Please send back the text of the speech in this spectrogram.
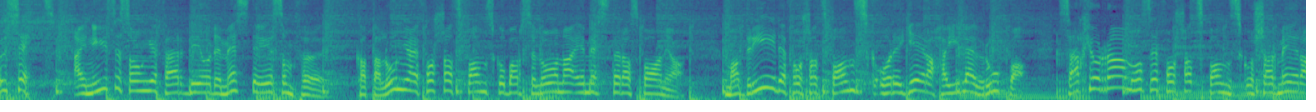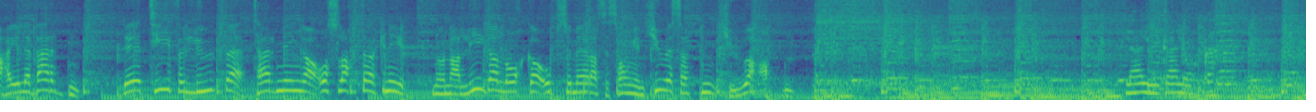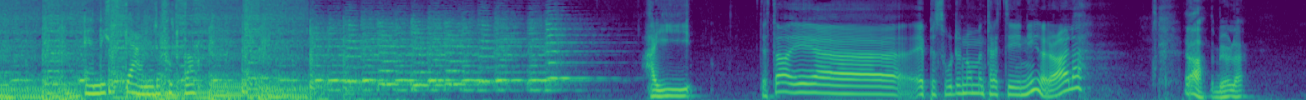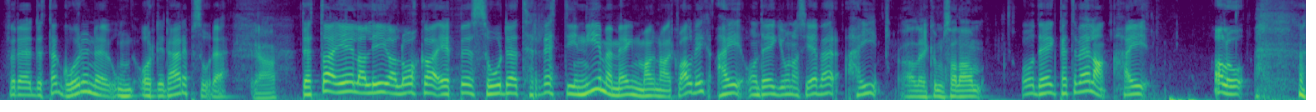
Du sett? En ny sesong er ferdig, og det meste er som før. Catalonia er fortsatt spansk, og Barcelona er mester av Spania. Madrid er fortsatt spansk og regjerer hele Europa. Sergio Ramos er fortsatt spansk og sjarmerer hele verden. Det er tid for lupe, terninger og slakterkniv når La Liga Loca oppsummerer sesongen 2017-2018. La liga loca. En litt gærnere fotball. Hei. Dette er eh, episode nummer 39, det da, eller? Ja, det blir jo det. For det, dette går under un- ordinær episode. Ja. Dette er La Liga Loca episode 39 med meg, Magnar Kvalvik. Hei. Og deg, Jonas Giæver. Hei. Aleikum salam. Og deg, Petter Wæland. Hei. Hallo.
